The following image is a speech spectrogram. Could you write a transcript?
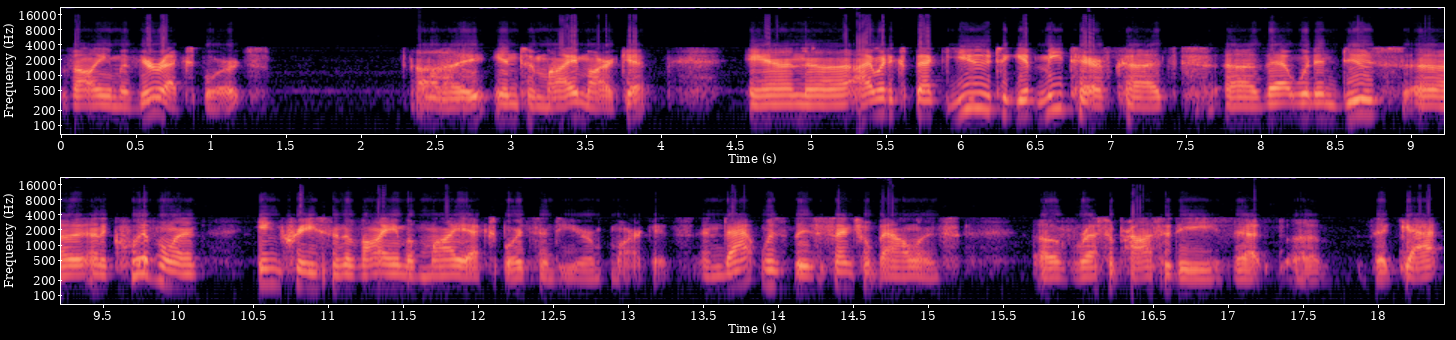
volume of your exports uh, into my market. And uh, I would expect you to give me tariff cuts that would induce an equivalent increase in the volume of my exports into your markets. And that was the essential balance of reciprocity that uh, that GATT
